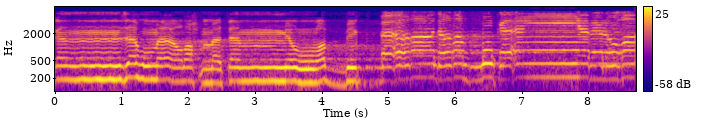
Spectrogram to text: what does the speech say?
كَنزٌ لَّهُمَا وَكَانَ أَبُوهُمَا صَالِحًا فَأَرَادَ رَبُّكَ أَن يَبْلُغَا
